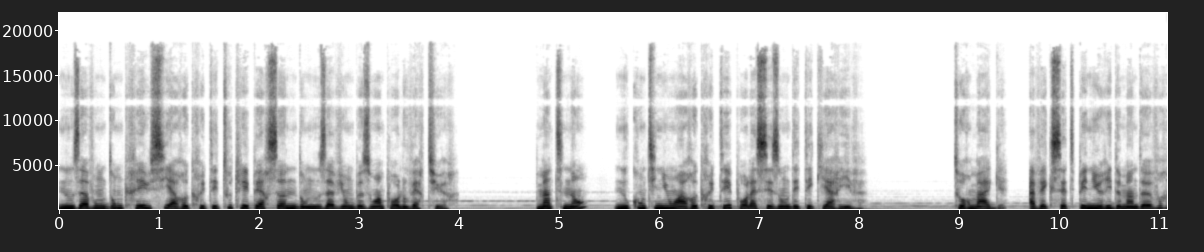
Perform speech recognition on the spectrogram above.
Nous avons donc réussi à recruter toutes les personnes dont nous avions besoin pour l'ouverture. Maintenant, nous continuons à recruter pour la saison d'été qui arrive. Tourmag, avec cette pénurie de main-d'œuvre,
